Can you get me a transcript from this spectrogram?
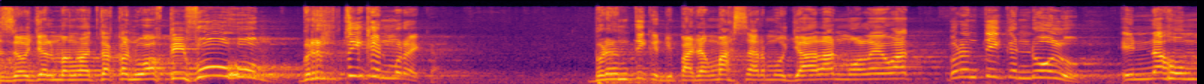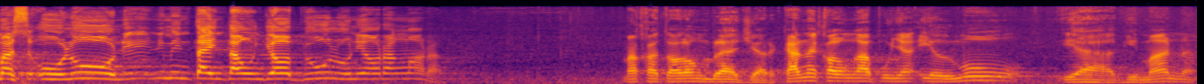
Azza wa Jalla mengatakan waqifuhum, berhentikan mereka. Berhentikan di padang masar mau jalan mau lewat, berhentikan dulu. Innahum mas'ulun. Ini mintain tanggung jawab dulu nih orang-orang. Maka tolong belajar. Karena kalau nggak punya ilmu, ya gimana?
